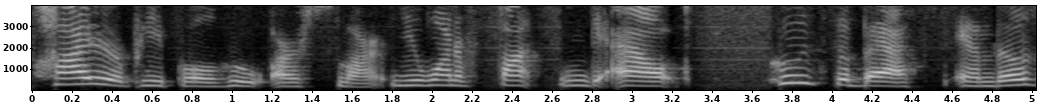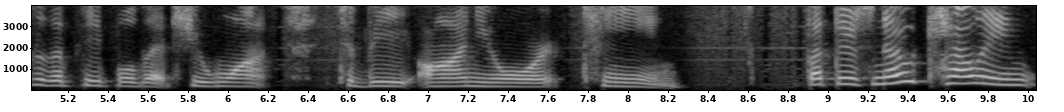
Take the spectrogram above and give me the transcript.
hire people who are smart. You want to find out who's the best. And those are the people that you want to be on your team but there's no telling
